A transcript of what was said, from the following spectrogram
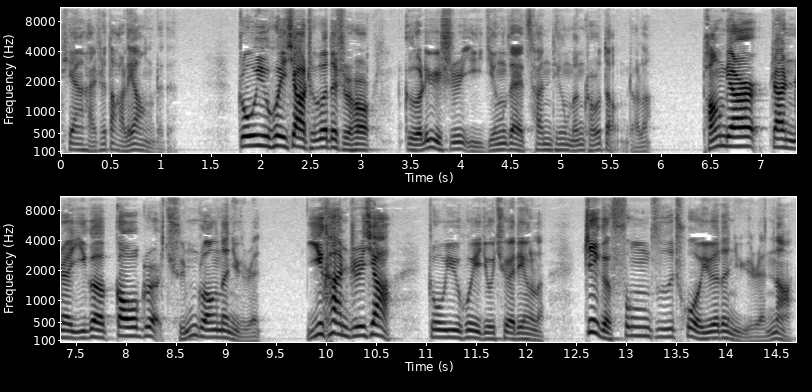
天还是大亮着的。周玉慧下车的时候，葛律师已经在餐厅门口等着了。旁边站着一个高个裙装的女人，一看之下，周玉慧就确定了，这个风姿绰约的女人呐，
